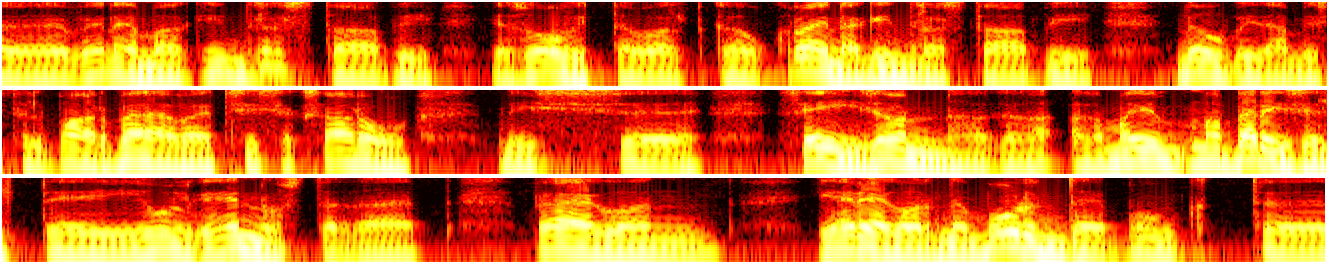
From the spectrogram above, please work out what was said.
äh, Venemaa kindralstaabi ja soovitavalt ka Ukraina kindralstaabi nõupidamistel paar päeva, et siis saaks aru, mis äh, seis on, aga, aga ma ei, ma päriselt ei julge ennustada, et praegu on järjekordne murdepunkt äh,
